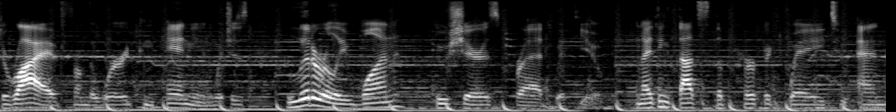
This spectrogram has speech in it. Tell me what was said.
derived from the word companion, which is literally one who shares bread with you. And I think that's the perfect way to end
